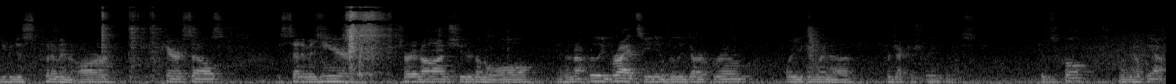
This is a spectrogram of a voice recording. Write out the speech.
you can just put them in our carousels. You set them in here, turn it on, shoot it on the wall, and they're not really bright, so you need a really dark room, or you can rent a projector screen from us. Give us a call. Let me help you out.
